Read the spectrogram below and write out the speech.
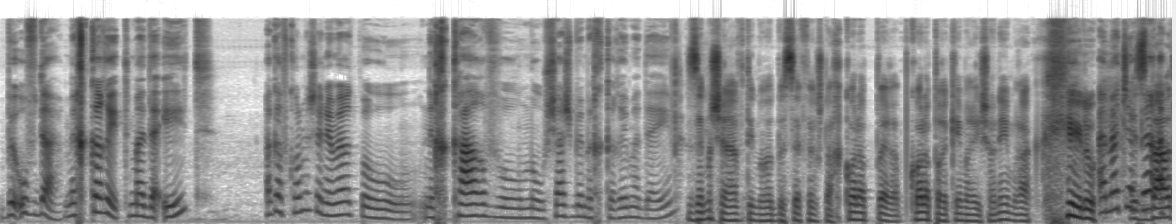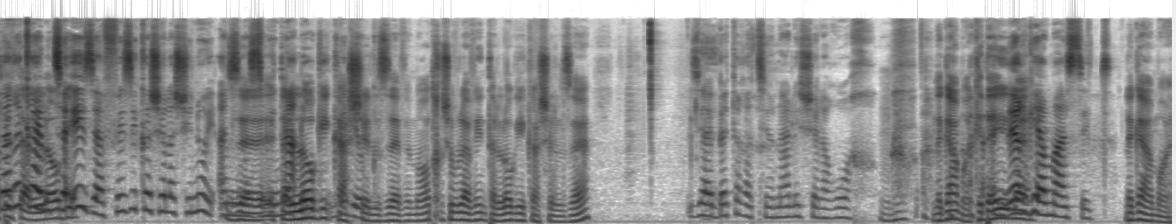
בעובדה, מחקרית, מדעית, אגב, כל מה שאני אומרת פה הוא נחקר והוא מאושש במחקרים מדעיים. זה מה שאהבתי מאוד בספר שלך, כל, הפר, כל הפרקים הראשונים, רק כאילו האמת שהפרק האמצעי זה הפיזיקה של השינוי. אני זה מזמינה... את הלוגיקה בדיוק. של זה, ומאוד חשוב להבין את הלוגיקה של זה. זה ההיבט הרציונלי של הרוח. לגמרי, כדי... אנרגיה מעשית. לגמרי.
